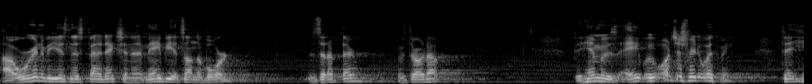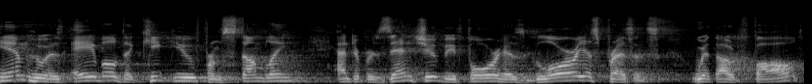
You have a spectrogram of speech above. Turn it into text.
Uh, we're going to be using this benediction, and maybe it's on the board. Is it up there? We throw it up? To him who's able, well, just read it with me to him who is able to keep you from stumbling and to present you before his glorious presence without fault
